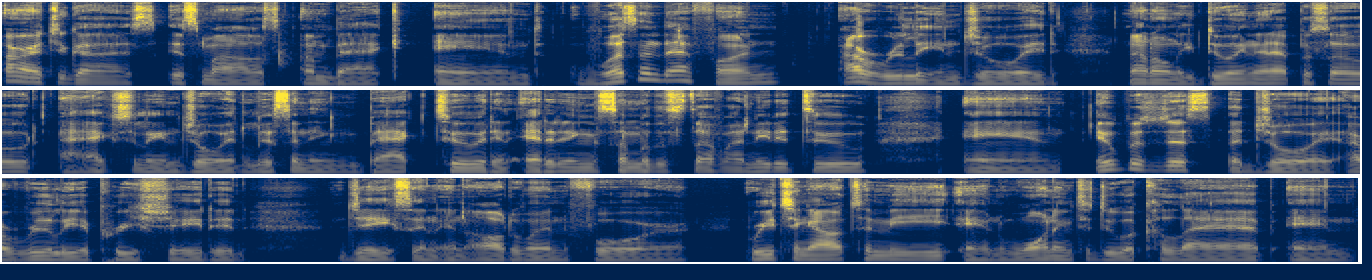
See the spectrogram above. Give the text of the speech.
All right, you guys, it's Miles. I'm back, and wasn't that fun? I really enjoyed not only doing that episode, I actually enjoyed listening back to it and editing some of the stuff I needed to. And it was just a joy. I really appreciated Jason and Aldwin for reaching out to me and wanting to do a collab and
